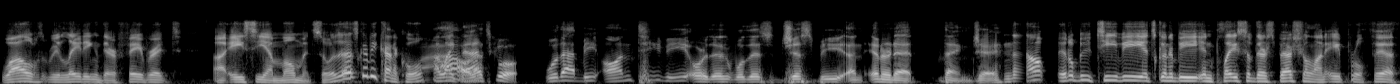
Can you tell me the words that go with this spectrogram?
while relating their favorite uh, ACM moments. So that's going to be kind of cool. I like that. That's cool. Will that be on TV or the, will this just be an internet thing, Jay? No, it'll be TV. It's going to be in place of their special on April 5th.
